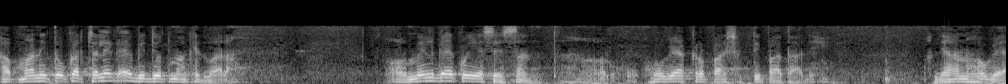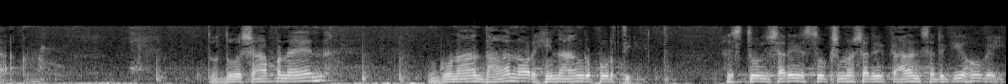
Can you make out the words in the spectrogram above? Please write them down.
अपमानित होकर चले गए विद्युत्मा के द्वारा। और मिल गए कोई ऐसे संत। और हो गया कृपा शक्ति शक्तिपात आदि। ध्यान हो गया। तो दोषापनयन गुणाधान और हीनांग पूर्ति। स्थूल शरीर, सूक्ष्म शरीर कारण शरीर की हो गई।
